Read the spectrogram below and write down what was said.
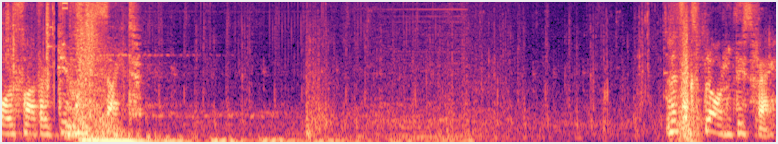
sight. All Father, give me sight. Let's explore this way.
